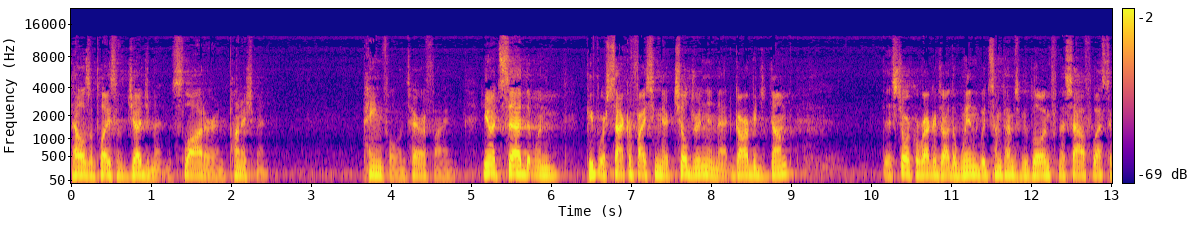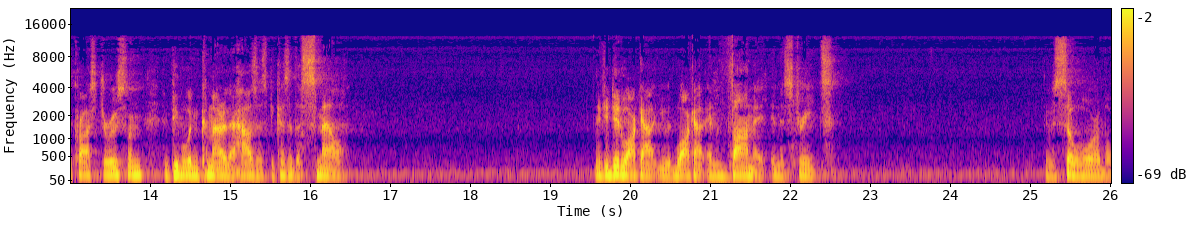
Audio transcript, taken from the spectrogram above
Hell is a place of judgment and slaughter and punishment. Painful and terrifying. You know, it's said that when people were sacrificing their children in that garbage dump, the historical records are the wind would sometimes be blowing from the southwest across Jerusalem, and people wouldn't come out of their houses because of the smell. And if you did walk out, you would walk out and vomit in the streets. It was so horrible.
